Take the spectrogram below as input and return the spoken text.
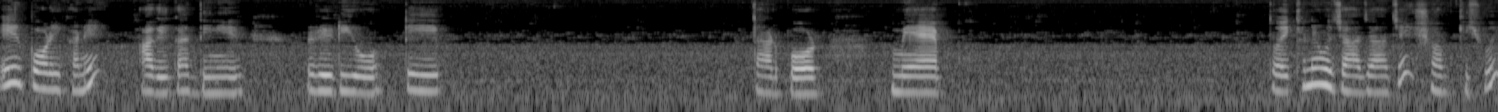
এরপর এখানে আগেকার দিনের রেডিও, টেপ, তারপর ম্যাপ, তো এখানেও যা যা আছে সব কিছুই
